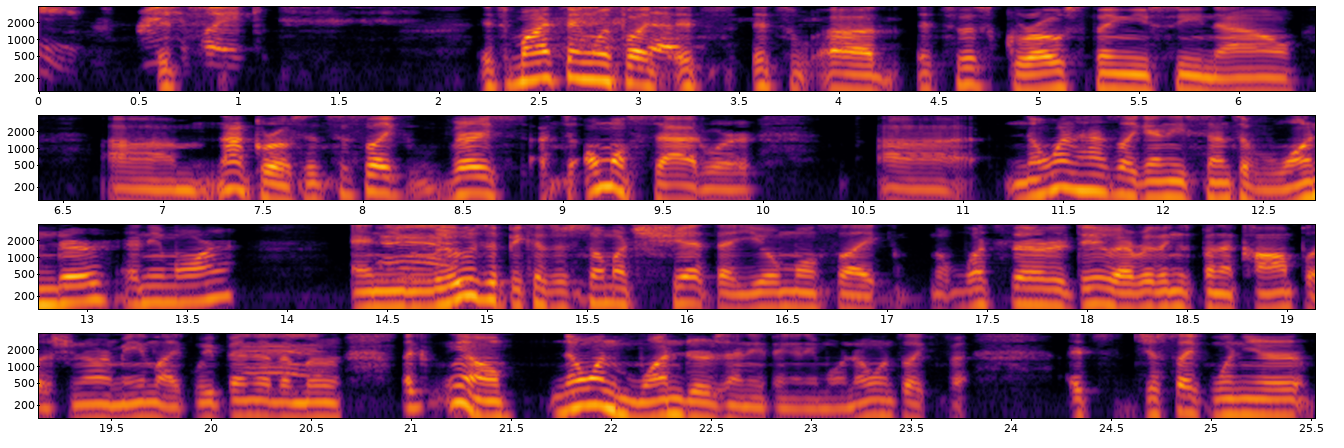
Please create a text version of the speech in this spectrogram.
routine, right? It's- like, It's my thing with like, Yeah. it's, it's, uh, it's this gross thing you see now. Um, not gross. It's just like very, it's almost sad where, uh, no one has like any sense of wonder anymore. and you Mm. lose it because there's so much shit that you almost like what's there to do? Everything's been accomplished you know what i mean? Like we've been to the moon. Like you know no one wonders anything anymore. No one's like it's just like when you're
